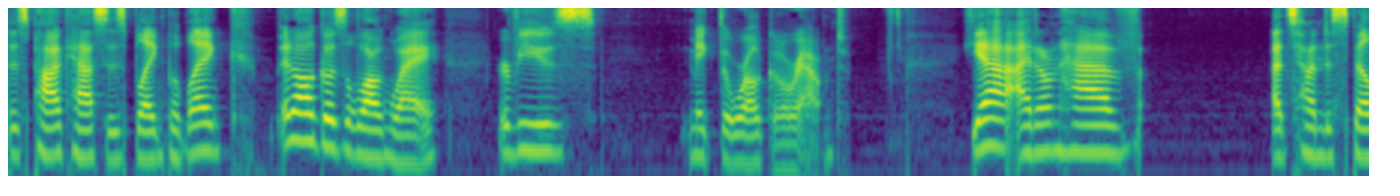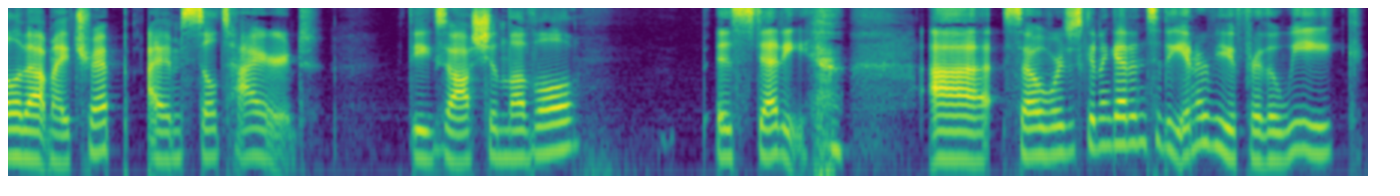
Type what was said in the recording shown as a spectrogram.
This podcast is blank blank. It all goes a long way. Reviews make the world go round. Yeah, I don't have a ton to spill about my trip. I am still tired. The exhaustion level is steady. Uh, so we're just going to get into the interview for the week.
